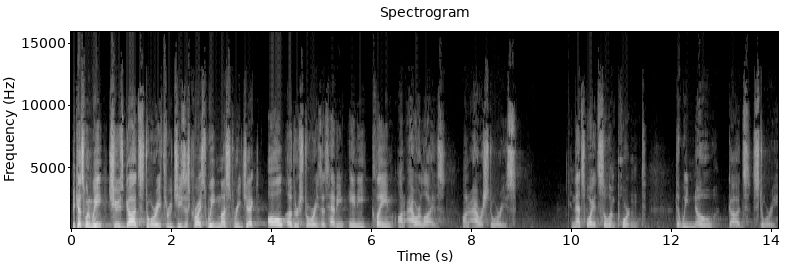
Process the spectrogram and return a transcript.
Because when we choose God's story through Jesus Christ, we must reject all other stories as having any claim on our lives, on our stories. And that's why it's so important that we know God's story.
